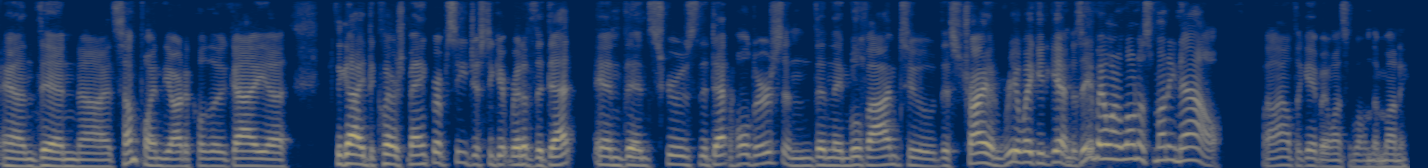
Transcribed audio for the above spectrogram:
and then uh, at some point in the article the guy uh, the guy declares bankruptcy just to get rid of the debt and then screws the debt holders and then they move on to this try and reawaken again. Does anybody want to loan us money now? Well i don't think anybody wants to loan them money.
